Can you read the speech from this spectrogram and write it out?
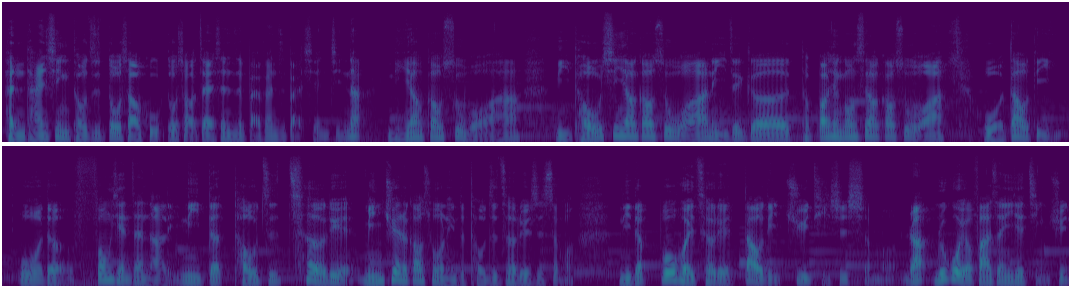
很弹性投资多少股多少债，甚至百分之百现金。那你要告诉我啊，你投信要告诉我啊，你这个投保险公司要告诉我啊，我到底。我的风险在哪里？你的投资策略明确的告诉我你的投资策略是什么？你的拨回策略到底具体是什么？然后如果有发生一些警讯，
